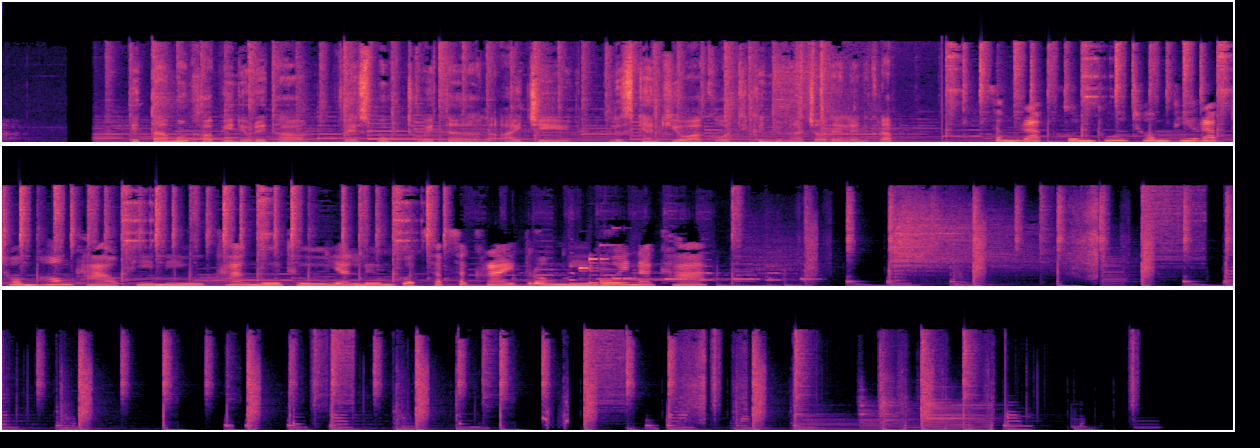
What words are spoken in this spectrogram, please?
ติดตามห้องข่าวพีนิวได้ทาง Facebook Twitter และ IG หรือสแกน QR Code ที่ขึ้นอยู่หน้าจอได้เลยนะครับสำหรับคุณผู้ชมที่รับชมห้องข่าวพีนิวทางมือถืออย่าลืมกด Subscribe ตรงนี้ด้วยนะคะ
